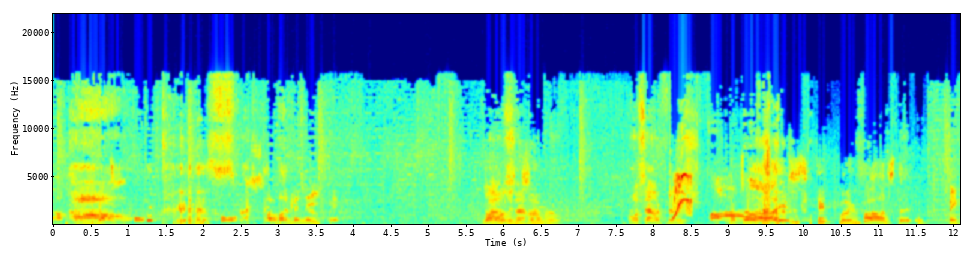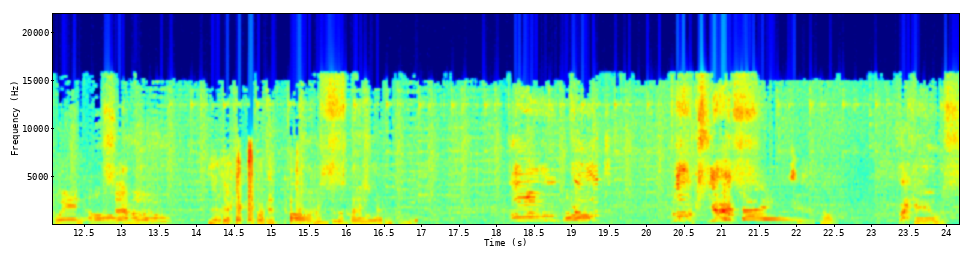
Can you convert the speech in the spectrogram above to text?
Oh! Caught so underneath it. No, Well, well, in Samo. Samo. Come on, Samo, finish! Oh, oh. he just he flew past it. Big win! Oh, Samo! we just powered into the ball then. Oh, God! Oh. Blocks, yes! No. Back heels!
